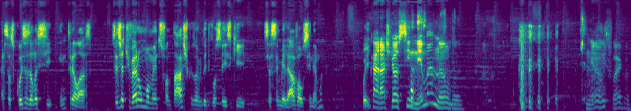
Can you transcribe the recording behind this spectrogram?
Essas coisas elas se entrelaçam. Vocês já tiveram momentos fantásticos na vida de vocês que se assemelhava ao cinema? Cara, acho que é o cinema, não, mano. cinema é muito forte, mano.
